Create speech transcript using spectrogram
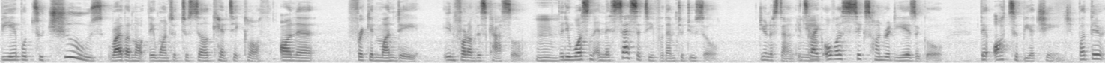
be able to choose whether or not they wanted to sell kente cloth on a freaking Monday in front of this castle. Mm. That it wasn't a necessity for them to do so. Do you understand? It's Yeah. like over 600 years ago, there ought to be a change. But there,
